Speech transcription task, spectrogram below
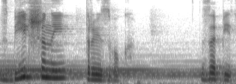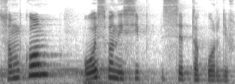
збільшений тризвук. За підсумком, ось вони септакордів.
